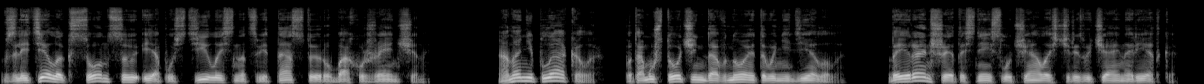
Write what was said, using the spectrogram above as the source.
взлетела к солнцу и опустилась на цветастую рубаху женщины. Она не плакала, потому что очень давно этого не делала. Да и раньше это с ней случалось чрезвычайно редко.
